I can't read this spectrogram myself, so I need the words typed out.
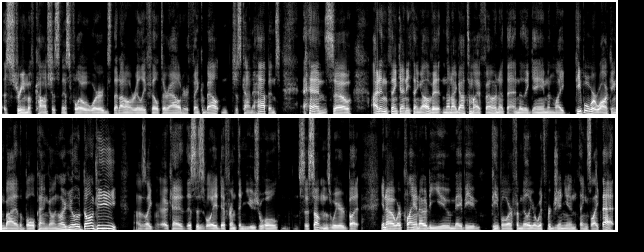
a stream of consciousness flow of words that I don't really filter out or think about. It just kind of happens. And so I didn't think anything of it. And then I got to my phone at the end of the game and like people were walking by the bullpen going like, yo, donkey. I was like, okay, this is way different than usual. So something's weird, but you know, we're playing ODU. Maybe people are familiar with Virginia and things like that.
